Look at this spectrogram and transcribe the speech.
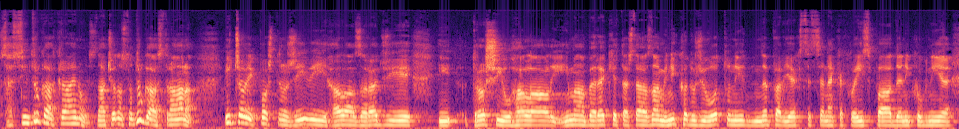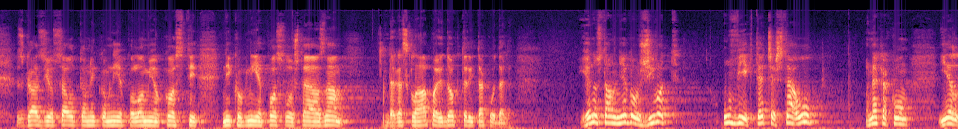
sasvim druga krajnost, znači odnosno druga strana. I čovjek pošteno živi i halal zarađuje i troši u halal i ima bereketa, šta ja znam, i nikad u životu ni, ne pravi ekscese, nekakve ispade, nikog nije zgazio s autom, nikom nije polomio kosti, nikog nije poslao, šta ja znam, da ga sklapaju doktori i tako dalje. Jednostavno njegov život uvijek teče šta u nekakvom, jel,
